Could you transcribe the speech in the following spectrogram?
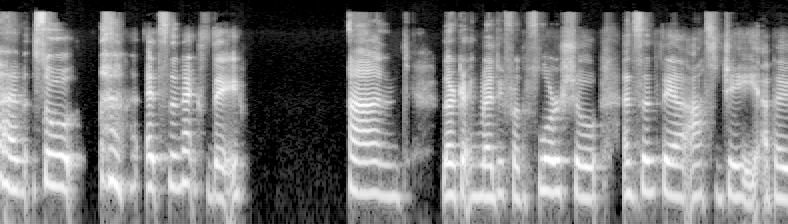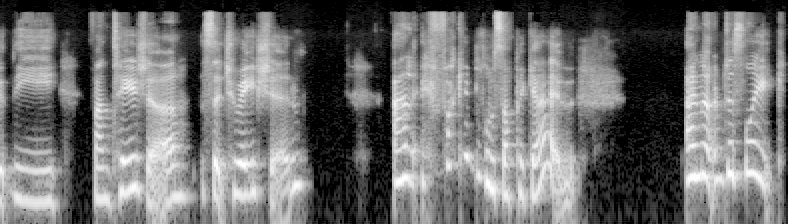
Um, so it's the next day, and they're getting ready for the floor show. And Cynthia asks Jay about the Fantasia situation, and it fucking blows up again. And I'm just like,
